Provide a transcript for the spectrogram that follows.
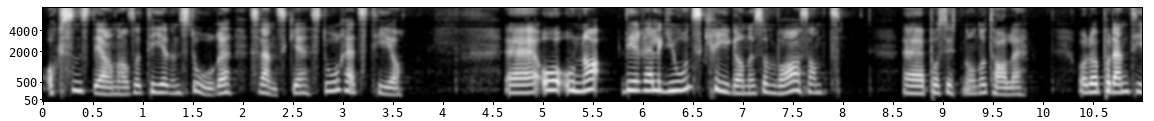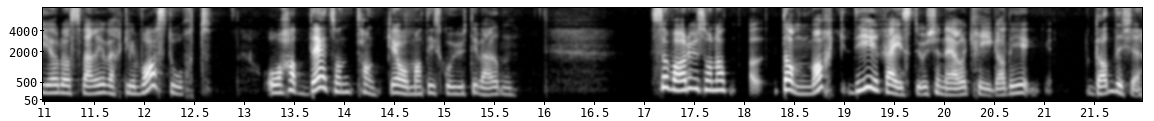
Oksenstjerna, altså tida, den store svenske storhetstida. Eh, og under de religionskrigene som var sant, eh, på 1700-tallet, og da på den tida da Sverige virkelig var stort, og hadde et sånn tanke om at de skulle ut i verden, så var det jo sånn at Danmark de reiste jo ikke ned og kriga. De gadd ikke.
